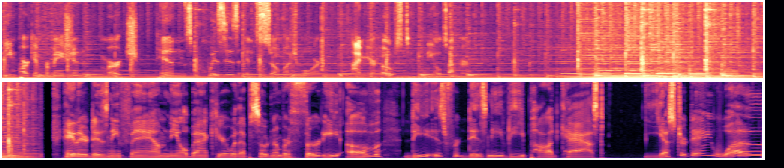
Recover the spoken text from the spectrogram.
theme park information, merch, pins, quizzes, and so much more. I'm your host, Neil Tucker. Hey there, Disney fam. Neil back here with episode number 30 of D is for Disney, the podcast. Yesterday was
